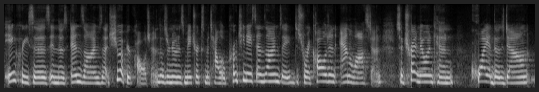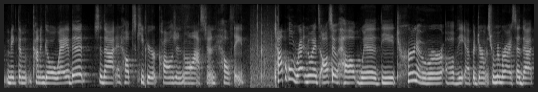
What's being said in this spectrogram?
increases in those enzymes that chew up your collagen. Those are known as matrix metalloproteinase enzymes. They destroy collagen and elastin. So tretinoin can quiet those down, make them kind of go away a bit so that it helps keep your collagen and elastin healthy. Topical retinoids also help with the turnover of the epidermis. Remember I said that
